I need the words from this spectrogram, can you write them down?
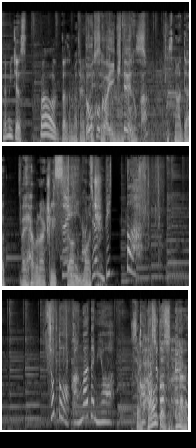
Let me just... Well, it doesn't matter if I save or not. It's, it's not that. I haven't actually done much. So how the heck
